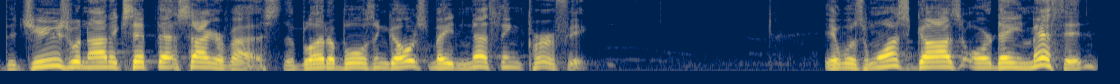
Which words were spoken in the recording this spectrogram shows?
The Jews would not accept that sacrifice. The blood of bulls and goats made nothing perfect. It was once God's ordained method,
